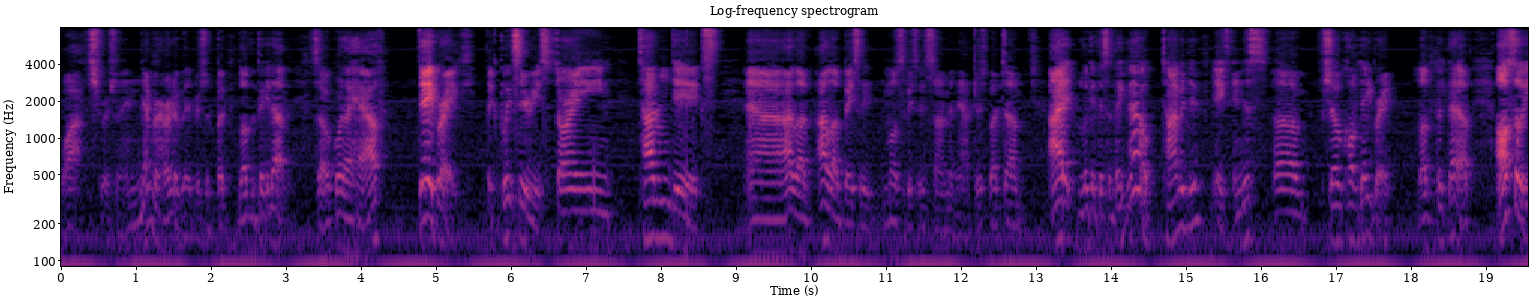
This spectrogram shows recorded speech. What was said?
watched, Richard, and never heard of it, Richard, but love to pick it up. So of course I have Daybreak, the complete series, starring Taron Diggs, uh, I love I love basically most of basically and actors, but um, I look at this and think, no, Tom Diggs in this um, show called Daybreak. Love to pick that up. Also,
